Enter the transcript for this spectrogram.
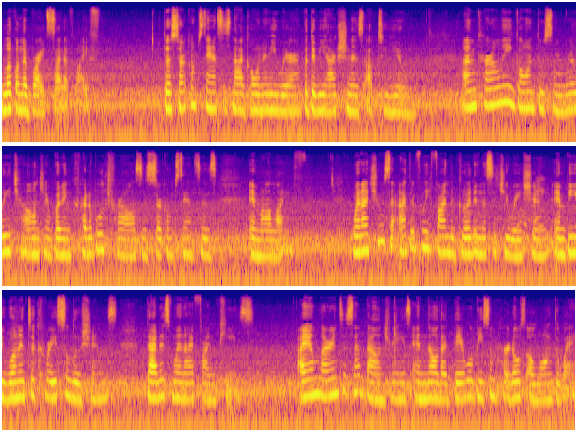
look on the bright side of life. The circumstance is not going anywhere, but the reaction is up to you. I'm currently going through some really challenging but incredible trials and circumstances in my life. When I choose to actively find the good in the situation and be willing to create solutions, that is when I find peace. I am learning to set boundaries and know that there will be some hurdles along the way.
